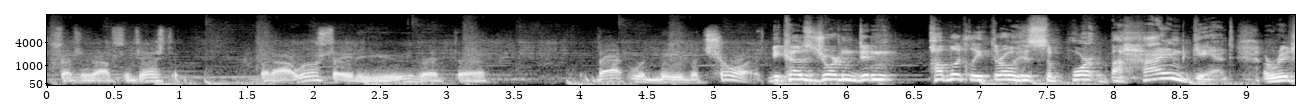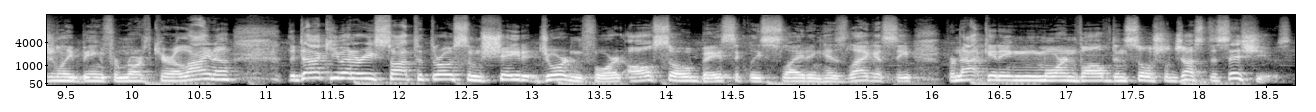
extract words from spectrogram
such as I've suggested. But I will say to you that. Uh, that would be the choice. Because Jordan didn't publicly throw his support behind Gantt, originally being from North Carolina, the documentary sought to throw some shade at Jordan for it, also basically slighting his legacy for not getting more involved in social justice issues.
